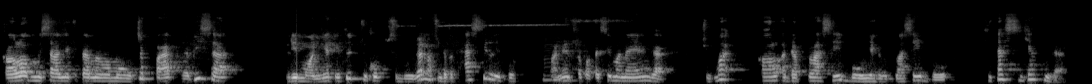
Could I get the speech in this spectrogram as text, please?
Kalau misalnya kita mau ngomong cepat, nggak bisa. Di monyet itu cukup sebulan langsung dapat hasil itu. Mana yang terproteksi, mana yang enggak. Cuma kalau ada placebo, yang dapat placebo, kita siap nggak?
